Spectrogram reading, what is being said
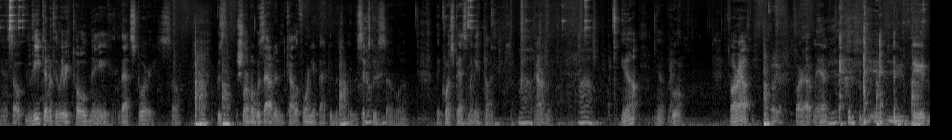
Yeah, so the Timothy Leary told me that story. So because Shlomo was out in California back in the in the '60s, so uh, they crossed paths many a time. So, Wow. apparently, Wow. yeah, yeah, cool. Far out, Oh yeah. far out, man, Yeah. Yeah, dude.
